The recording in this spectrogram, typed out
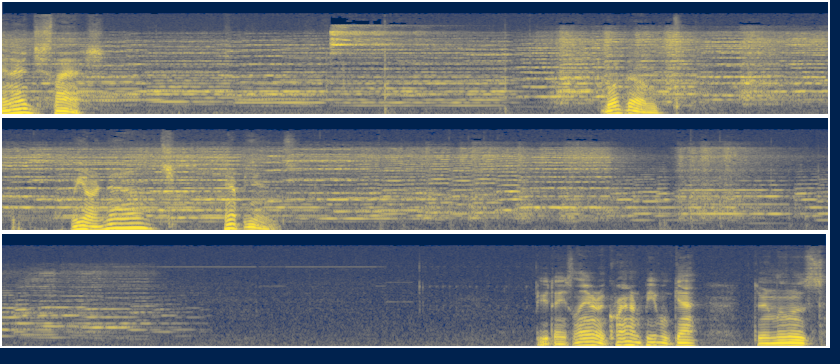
And Edge Slash. Welcome. We are now champions. A few days later, a crowd of people gathered in Lumiose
